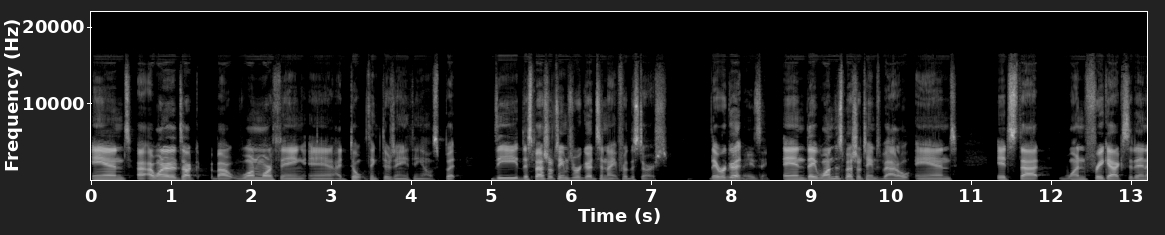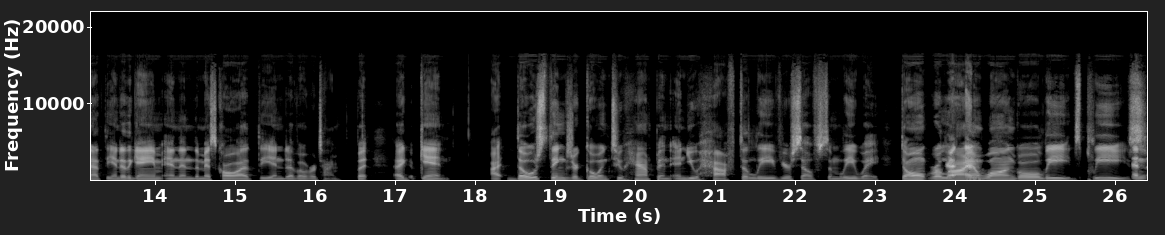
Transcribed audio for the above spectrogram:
And I, wanted to talk about one more thing, and I don't think there's anything else, but the the special teams were good tonight for the Stars. They were good. Amazing. and they won the special teams battle and it's that one freak accident at the end of the game and then the missed call at the end of overtime but again I, those things are going to happen and you have to leave yourself some leeway don't rely on one goal leads please And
